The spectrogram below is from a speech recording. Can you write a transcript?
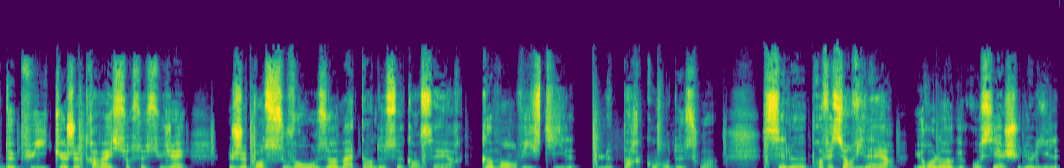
Depuis que je travaille sur ce sujet, je pense souvent aux hommes atteints de ce cancer. Comment vivent-ils le parcours de soins? C'est le professeur Villers, urologue au CHU de Lille,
